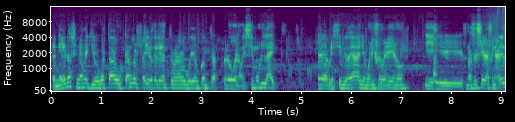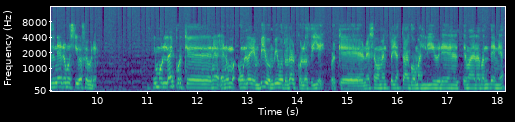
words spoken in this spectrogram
enero, si no me equivoco, estaba buscando el flyer del evento, pero no lo podía encontrar. Pero bueno, hicimos un live eh, a principio de año, por ahí febrero, y no sé si era a finales de enero o si iba a febrero. Hicimos un live porque en, en un, un live en vivo, en vivo total, con los DJs, porque en ese momento ya estaba como más libre el tema de la pandemia.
